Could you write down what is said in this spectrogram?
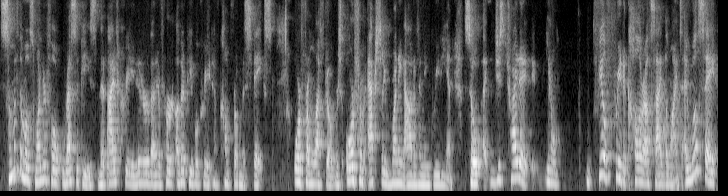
some of the most wonderful recipes that I've created or that I've heard other people create have come from mistakes or from leftovers or from actually running out of an ingredient. So uh, just try to, you know, feel free to color outside the lines. I will say,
